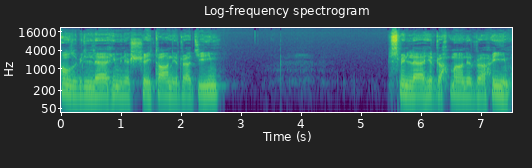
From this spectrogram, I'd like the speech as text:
Euzu billahi mineşşeytanirracim. Bismillahirrahmanirrahim.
